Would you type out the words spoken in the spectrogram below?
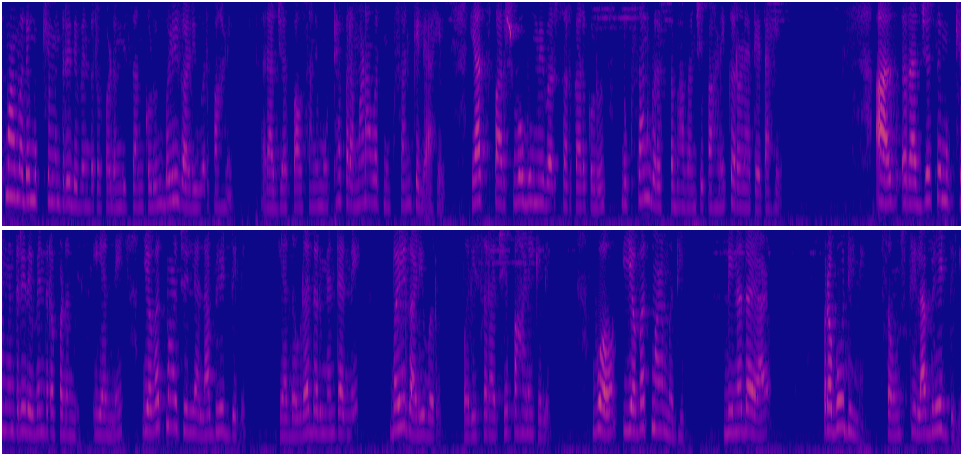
यवतमाळमध्ये मुख्यमंत्री देवेंद्र फडणवीसांकडून बैलगाडीवर पाहणी. राज्यात पावसाने मोठ्या प्रमाणावर नुकसान केले आहे. याच पार्श्वभूमीवर सरकारकडून नुकसानग्रस्त भागांची पाहणी करण्यात येत आहे. आज राज्याचे मुख्यमंत्री देवेंद्र फडणवीस यांनी यवतमाळ जिल्ह्याला भेट दिली. या दौऱ्यादरम्यान त्यांनी बैलगाडीवरून परिसराची पाहणी केली व यवतमाळमधील दीनदयाळ प्रबोधिनी संस्थेला भेट दिली.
